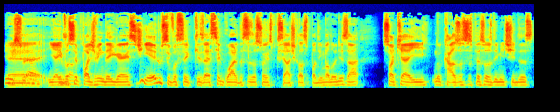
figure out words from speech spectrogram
Isso, é, é, E aí exato. você pode vender e ganhar esse dinheiro. Se você quiser, você guarda essas ações porque você acha que elas podem valorizar. Só que aí, no caso, essas pessoas demitidas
